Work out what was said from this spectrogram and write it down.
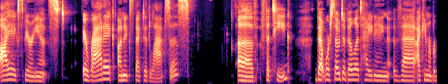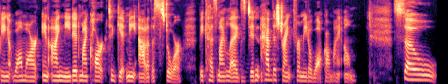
I experienced erratic, unexpected lapses of fatigue that were so debilitating that I can remember being at Walmart and I needed my cart to get me out of the store because my legs didn't have the strength for me to walk on my own. So,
